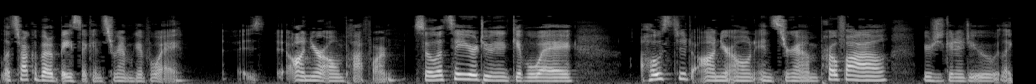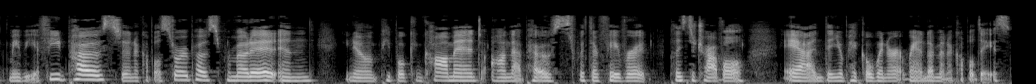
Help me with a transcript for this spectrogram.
let's talk about a basic Instagram giveaway on your own platform. So let's say you're doing a giveaway hosted on your own Instagram profile. You're just going to do like maybe a feed post and a couple story posts to promote it. And, you know, people can comment on that post with their favorite place to travel. And then you'll pick a winner at random in a couple days.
